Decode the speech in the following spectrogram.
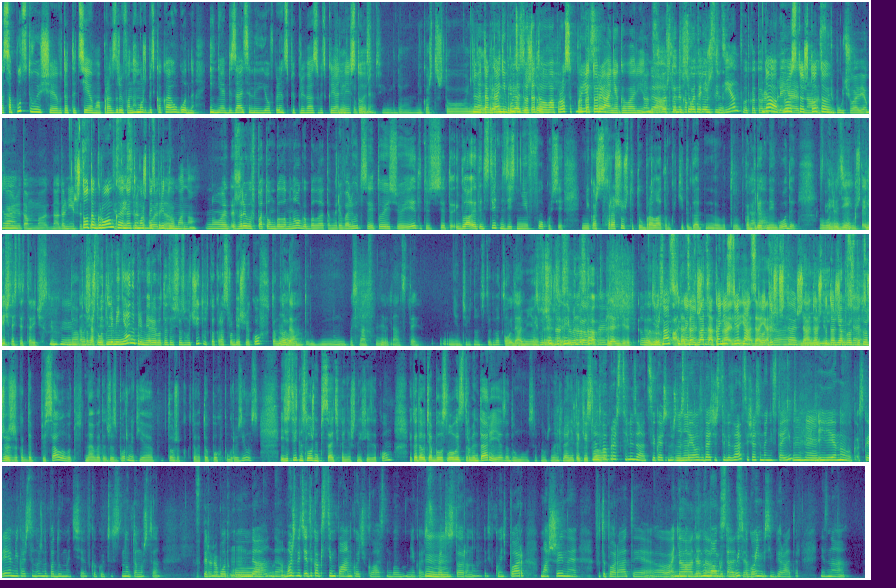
сопутствующая вот эта тема про взрыв, она может быть какая угодно. И не обязательно ее, в принципе, привязывать к реальной Я истории. с Юлей, да. Мне кажется, что не Ну и тогда не будет вот что- этого вопроса, Ну, про если- который Аня говорила. Да, Да, другой что это какой-то художественно. инцидент, вот, который Да, повлияет просто на что-то- судьбу человека Да. или там э, на дальнейшее Что-то громкое, но это может быть придумано. Ну, э, взрывов потом было много, была там революция, и то, и все, и это. То есть это, и это действительно здесь не в фокусе. Мне кажется, хорошо, что ты убрала там какие-то год- ну, вот, конкретные годы. Вот, и людей, потому что- и личности исторических. Да, ну, потому щас что вот для меня, например, и вот это все звучит, вот как раз рубеж веков. Там, Ну да. вот, ну, 18-19. Нет, 19-20. Ой, да, Для меня нет, звучит подожди. именно так. Подожди, 9... Вот, э, 19 а, да, конечно. 20 Конец правильно, я- 19 да, я- ты же считаешь, Да, что, да, что я даже я просто тоже же, когда писала вот на, в этот же сборник, я тоже как-то в эту эпоху погрузилась. И действительно сложно писать, конечно, их языком. И когда у тебя было слово инструментарий, я задумалась о том, что знаешь ли они такие Ну, это слова. вопрос стилизации, конечно, потому что стояла задача стилизации, сейчас она не стоит. И, ну, скорее, мне кажется, нужно подумать в какую-то... Ну, потому что... В переработку. Да, да. Может быть, это как стимпанк очень классно было бы, мне кажется, в эту сторону. То есть какой-нибудь пар, машины, фотоаппараты. э, Они Да, могли, да, ну, да, могут там быть кстати. какой-нибудь император. Не знаю.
